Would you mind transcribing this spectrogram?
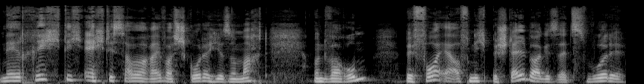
eine richtig echte Sauerei, was Skoda hier so macht. Und warum? Bevor er auf nicht bestellbar gesetzt wurde,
